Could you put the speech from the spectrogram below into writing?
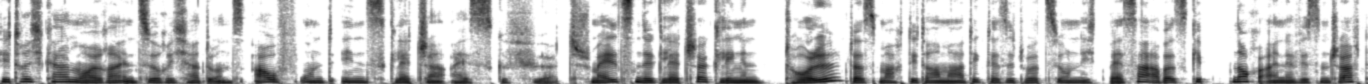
Dietrich Karl Meurer in Zürich hat uns auf und ins Gletschereis geführt. Schmelzende Gletscher klingen toll, das macht die Dramatik der Situation nicht besser, aber es gibt noch eine Wissenschaft,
